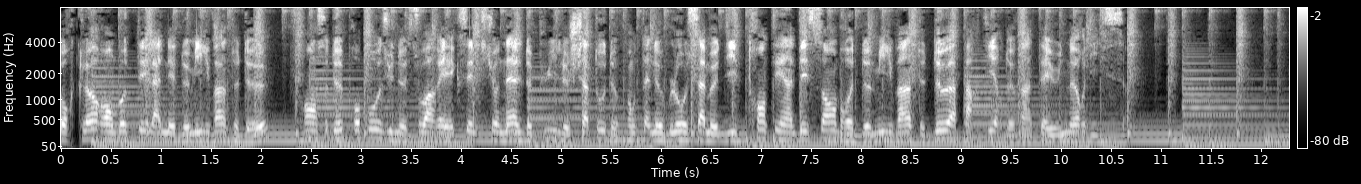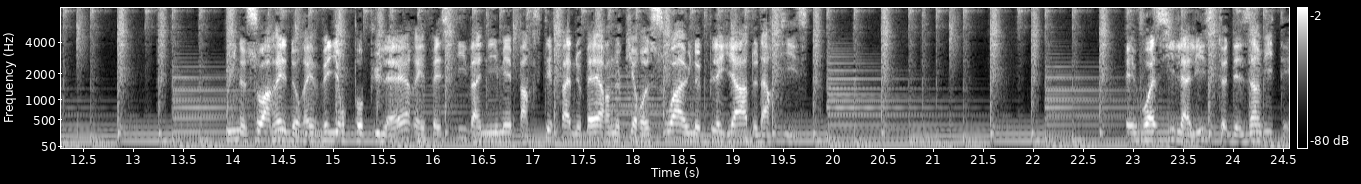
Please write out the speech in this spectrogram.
Pour clore en beauté l'année 2022, France 2 propose une soirée exceptionnelle depuis le château de Fontainebleau samedi 31 décembre 2022 à partir de 21h10. Une soirée de réveillon populaire et festive animée par Stéphane Bern qui reçoit une pléiade d'artistes. Et voici la liste des invités.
